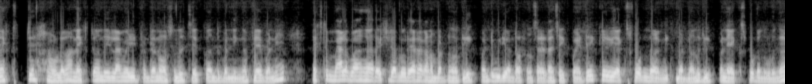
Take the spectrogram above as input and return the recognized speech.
நெக்ஸ்ட்டு அவ்வளோதான் நெக்ஸ்ட் வந்து எல்லாமே எடிட் பண்ணிட்டு ஒன்ஸ் வந்து செக் வந்து பண்ணிங்க. ப்ளே பண்ணி நெக்ஸ்ட் மேலே பாருங்க. ரைட் சைடில் ஒரு ஏறாக்கான பட்டன் கிளிக் பண்ணிட்டு வீடியோ ரெஃபரன்ஸ் ரைட்டாக செக் பண்ணிட்டு கீழே எக்ஸ்போர்ட் பட்டன் வந்து கிளிக் பண்ணி எக்ஸ்போர்ட் வந்து கொடுங்க.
